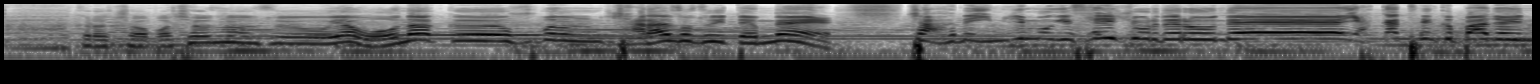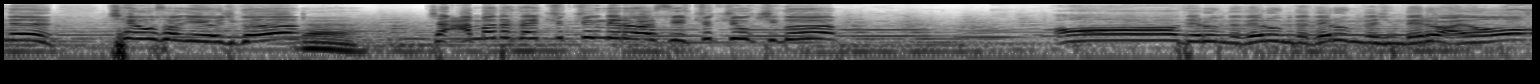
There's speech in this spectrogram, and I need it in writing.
아 그렇죠. 뭐 최우선 선수야 워낙 그 후보는 잘하는 선수이기 때문에 자 근데 임진묵이 세이 쪽으로 내려오는데 약간 탱크 빠져 있는 최우선이에요 지금. 네. 자 앞마당까지 쭉쭉 내려갈 수 있어요. 쭉쭉 지금. 아 내려옵니다. 내려옵니다. 내려옵니다. 지금 내려와요.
